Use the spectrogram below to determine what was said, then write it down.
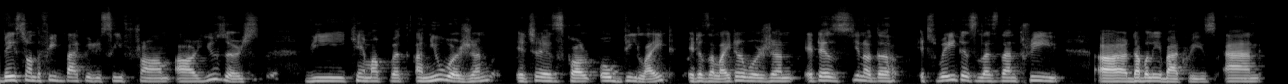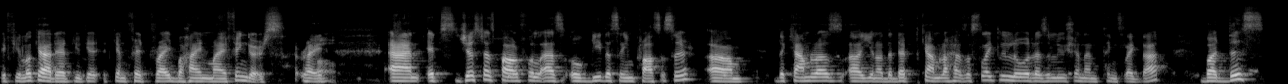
based on the feedback we received from our users, we came up with a new version. It is called OAK-D Lite. It is a lighter version. It is, you know, the its weight is less than three uh, AA batteries, and if you look at it, you get it can fit right behind my fingers, right? Oh. and it's just as powerful as OAK-D, the same processor. Um, the cameras, uh, you know, the depth camera has a slightly lower resolution and things like that. But this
